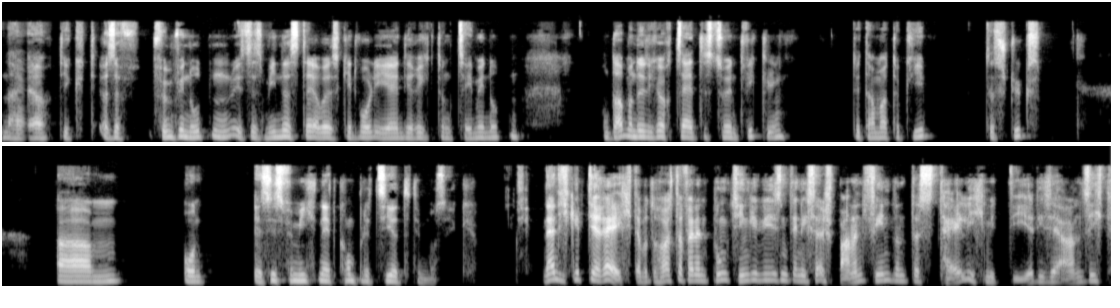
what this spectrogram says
naja, die, also fünf Minuten ist das Mindeste, aber es geht wohl eher in die Richtung zehn Minuten. Und da hat man natürlich auch Zeit, das zu entwickeln, die Dramaturgie des Stücks. Ähm, und es ist für mich nicht kompliziert, die Musik. Nein, ich gebe dir recht, aber du hast auf einen Punkt hingewiesen, den ich sehr spannend finde und das teile ich mit dir, diese Ansicht.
